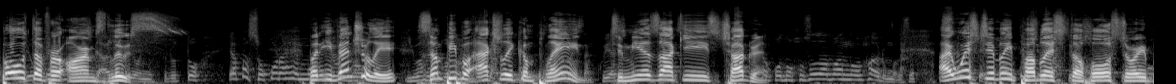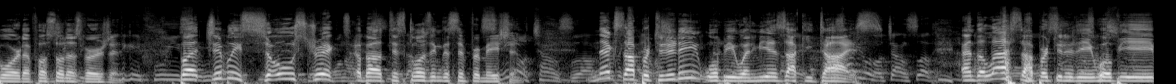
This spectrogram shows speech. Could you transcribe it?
both of her arms loose. But eventually, some people actually complained to Miyazaki's chagrin. I wish Ghibli published the whole storyboard of Hosoda's version, but Ghibli's so strict about disclosing this information. Next opportunity will be when Miyazaki dies. And the last opportunity will be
